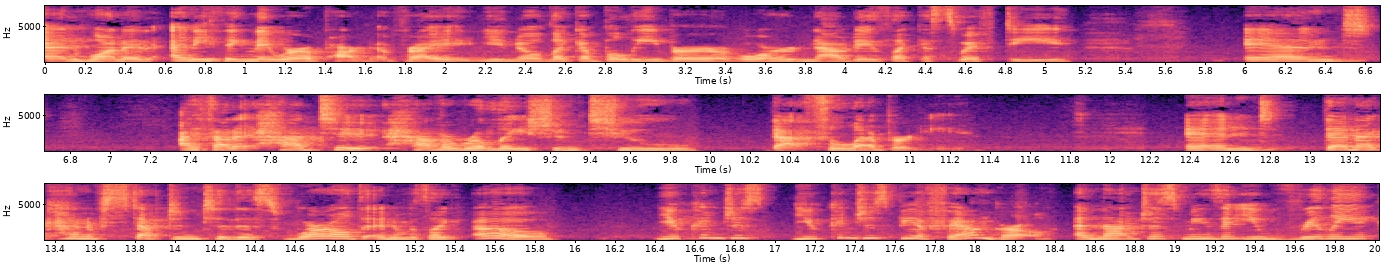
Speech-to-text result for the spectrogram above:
and wanted anything they were a part of, right? You know, like a believer or nowadays like a Swifty. And I thought it had to have a relation to that celebrity. And then I kind of stepped into this world and it was like, oh, you can just you can just be a fangirl. And that just means that you really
